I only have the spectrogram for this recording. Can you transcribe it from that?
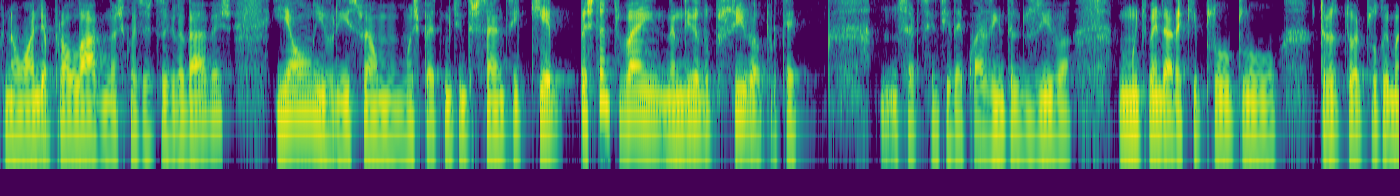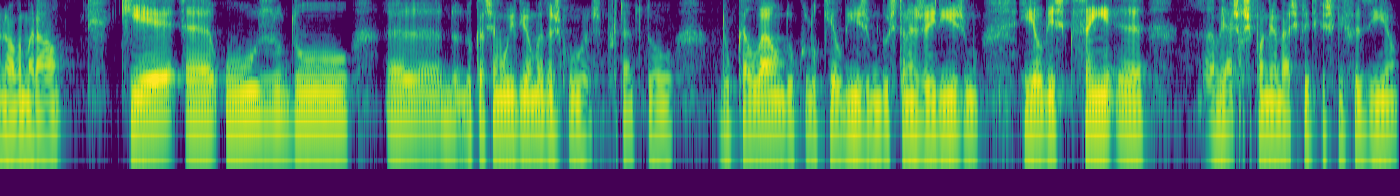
que não olha para o lado nas coisas desagradáveis e é um livro, e isso é um aspecto muito interessante e que é bastante bem, na medida do possível, porque é num certo sentido é quase intraduzível, muito bem dado aqui pelo, pelo tradutor, pelo Rui Manuel Amaral, que é uh, o uso do, uh, do, do, que ele chama o idioma das ruas, portanto, do, do calão, do coloquialismo, do estrangeirismo, e ele diz que sem, uh, aliás, respondendo às críticas que lhe faziam,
